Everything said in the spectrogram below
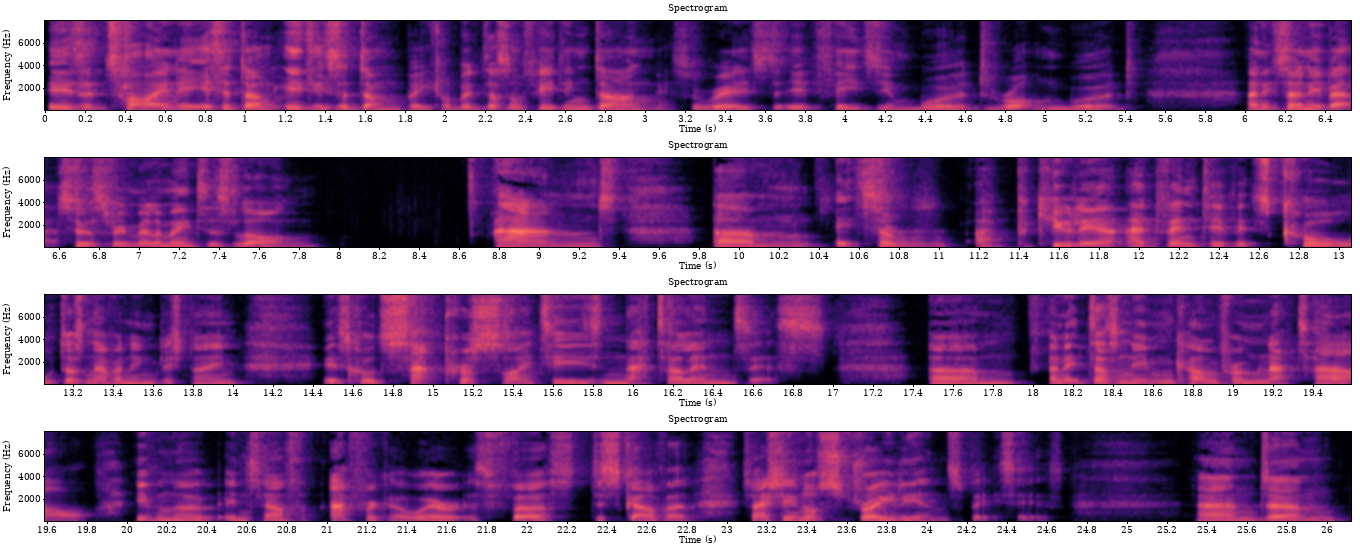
is a tiny. It's a dung. It is a dung beetle, but it doesn't feed in dung. It's a really. It feeds in wood, rotten wood and it's only about two or three millimeters long, and um, it's a, a, peculiar adventive. It's called doesn't have an English name. It's called Saprosites natalensis. Um, and it doesn't even come from Natal, even though in South Africa, where it was first discovered, it's actually an Australian species. And um,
